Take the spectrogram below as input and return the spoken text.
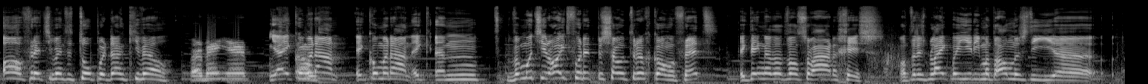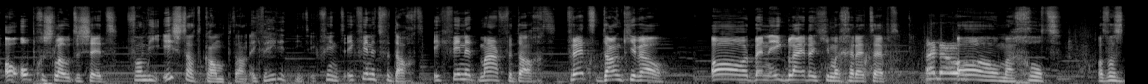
Oh, Fred, je bent een topper. Dankjewel. Waar ben je? Ja, ik kom Oh. eraan. Ik kom eraan. Ik, ehm, we moeten hier ooit voor dit persoon terugkomen, Fred. Ik denk dat dat wel zo aardig is. Want er is blijkbaar hier iemand anders die eh, al opgesloten zit. Van wie is dat kamp dan? Ik weet het niet. Ik vind, ik vind het verdacht. Ik vind het maar verdacht. Fred, dankjewel. Oh, wat ben ik blij dat je me gered hebt. Hallo. Oh, mijn god. Wat was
